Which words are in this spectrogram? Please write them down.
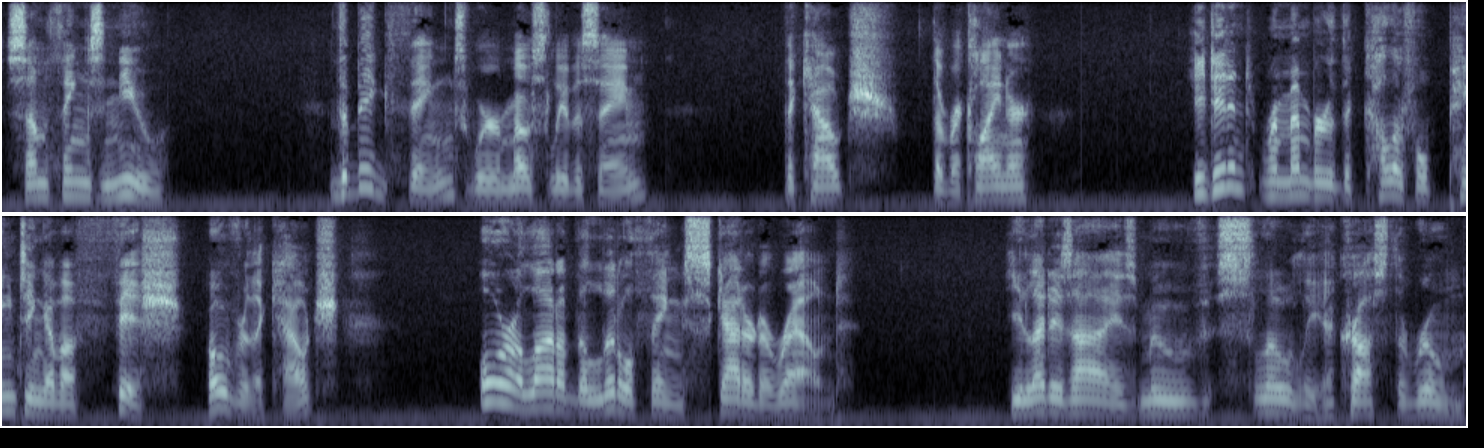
some things new. The big things were mostly the same the couch, the recliner. He didn't remember the colorful painting of a fish over the couch, or a lot of the little things scattered around. He let his eyes move slowly across the room,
